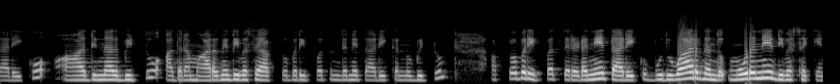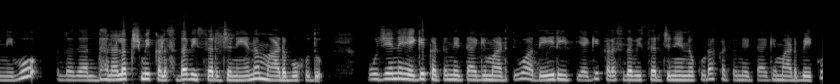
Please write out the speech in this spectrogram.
ತಾರೀಕು, ಆ ದಿನ ಬಿಟ್ಟು ಅದರ ಮಾರನೇ ದಿವಸ ಅಕ್ಟೋಬರ್ ಇಪ್ಪತ್ತೊಂದನೇ ತಾರೀಕನ್ನು ಬಿಟ್ಟು ಅಕ್ಟೋಬರ್ ಇಪ್ಪತ್ತೆರಡನೇ ತಾರೀಕು ಬುಧವಾರದಂದು ಮೂರನೇ ದಿವಸಕ್ಕೆ ನೀವು ಧನಲಕ್ಷ್ಮಿ ಕಳಸದ ವಿಸರ್ಜನೆಯನ್ನು ಮಾಡಬಹುದು. ಪೂಜೆಯನ್ನು ಹೇಗೆ ಕಟ್ಟುನಿಟ್ಟಾಗಿ ಮಾಡ್ತೀವೋ ಅದೇ ರೀತಿಯಾಗಿ ಕಳಸದ ವಿಸರ್ಜನೆಯನ್ನು ಕೂಡ ಕಟ್ಟುನಿಟ್ಟಾಗಿ ಮಾಡಬೇಕು.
